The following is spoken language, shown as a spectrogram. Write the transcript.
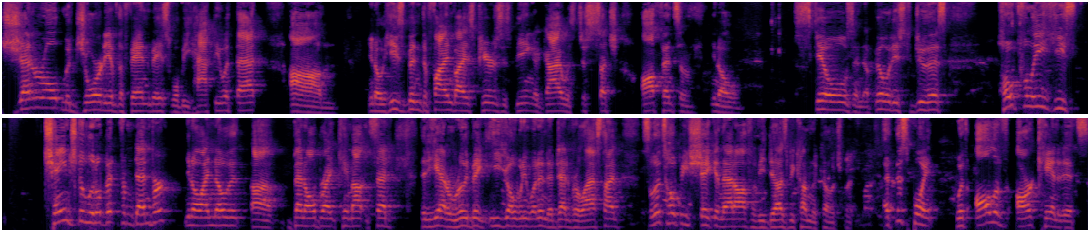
general majority of the fan base will be happy with that. Um, you know, he's been defined by his peers as being a guy with just such offensive, you know, skills and abilities to do this. Hopefully, he's changed a little bit from Denver you know, I know that uh, Ben Albright came out and said that he had a really big ego when he went into Denver last time. So let's hope he's shaking that off if he does become the coach. But at this point, with all of our candidates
